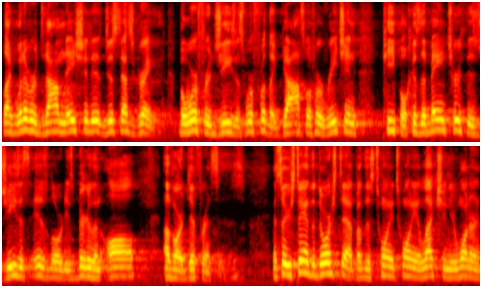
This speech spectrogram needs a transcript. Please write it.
Like whatever denomination it is, just that's great. But we're for Jesus. We're for the gospel, for reaching people. Because the main truth is Jesus is Lord. He's bigger than all of our differences. And so you're standing at the doorstep of this 2020 election. You're wondering,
